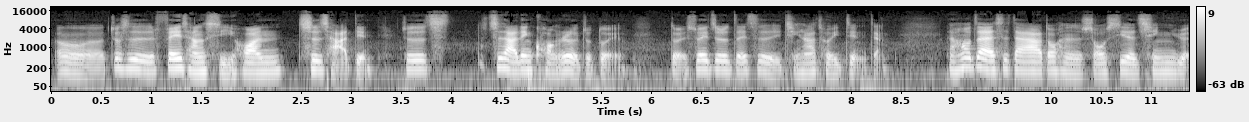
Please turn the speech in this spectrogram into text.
呃就是非常喜欢吃茶店，就是吃吃茶店狂热就对了，对。所以就是这次请他推荐这样。然后再来是大家都很熟悉的清源，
